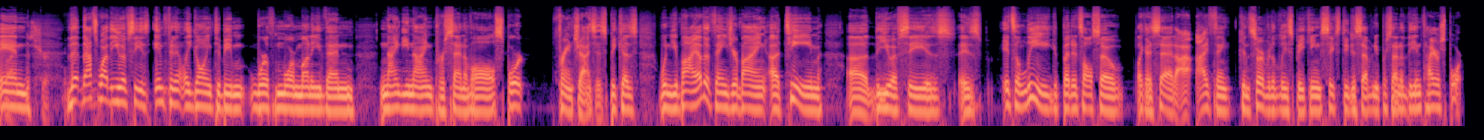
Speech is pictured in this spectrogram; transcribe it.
and that's true. that's why the UFC is infinitely going to be m- worth more money than 99% of all sport franchises because when you buy other things you're buying a team uh, the UFC is is it's a league but it's also like I said I, I think conservatively speaking 60 to 70% of the entire sport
